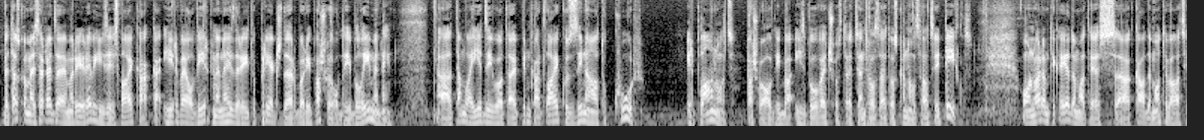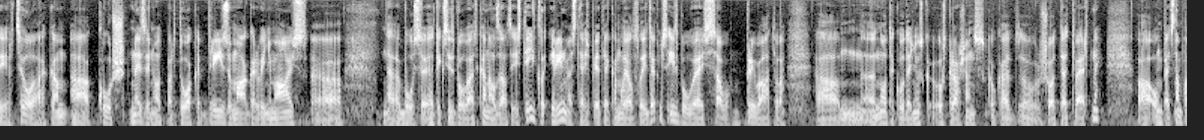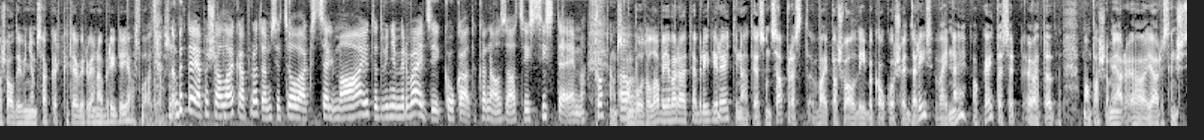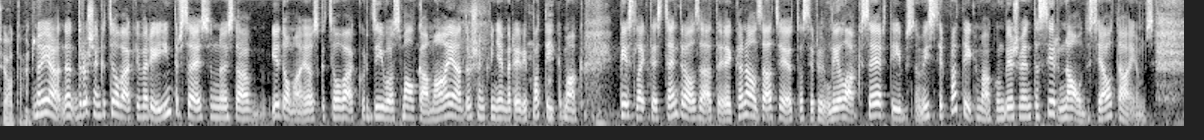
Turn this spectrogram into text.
Bet tas, ko mēs redzējām arī revīzijas laikā, ka ir vēl virkne neizdarītu priekšdarbu arī pašvaldību līmenī. Uh, tam, lai iedzīvotāji pirmkārt laikus zinātu, kur ir plānots pašvaldībā izbūvēt šos centralizētos kanalizāciju tīklus. Un varam tikai iedomāties, kāda motivācija ir cilvēkam, kurš nezinot par to, ka drīzumā gar viņa mājas būs tiks izbūvēta kanalizācijas tīkli, ir investējis pietiekami lielus līdzekļus, izbūvējis savu privāto notekūdeņu uzkrāšanas kaut kādu šo tvertni, un pēc tam pašvaldība viņam saka, ka tev ir vienā brīdī jāslēdzas. Nu, bet tajā pašā laikā, protams, ja cilvēks ceļ māju, tad viņam ir vajadzīga kaut kāda kanalizācijas sistēma. Protams, un būtu labi, ja varētu tajā brīdī rēķināties un saprast, vai pašvaldība kaut ko šeit darīs vai nē. Okay, tas ir man pašam jā, jārisina šis jautājums. Nu jā, droši vien, ka cilvēki arī interesēs, un es tā iedomājos, ka cilvēki, kur dzīvo smalkā mājā, droši vien, viņiem arī ir patīkamāk pieslēgties centralizētajai kanalizācijai, jo tas ir lielākas ērtības un viss ir patīkamāk, un bieži vien tas ir naudas jautājums.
